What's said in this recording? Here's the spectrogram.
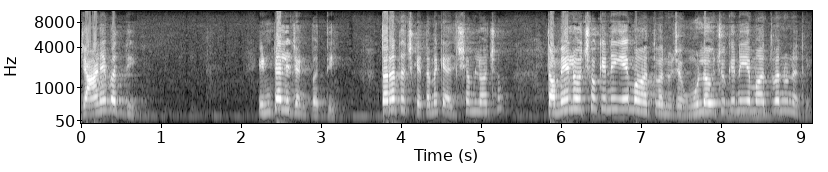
જાણે બધી. ઇન્ટેલિજન્ટ બધી. તરત જ કે તમે કેલ્શિયમ લો છો? તમે લો છો કે નહીં એ મહત્વનું છે? હું લઉં છું કે નહીં એ મહત્વનું નથી?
